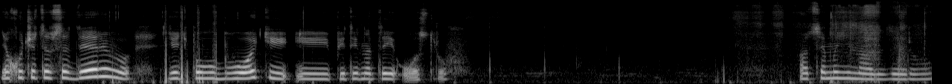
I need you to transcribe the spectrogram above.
Я хочу це все дерево, зняти полублоки і піти на той остров. А це мені треба дерево.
